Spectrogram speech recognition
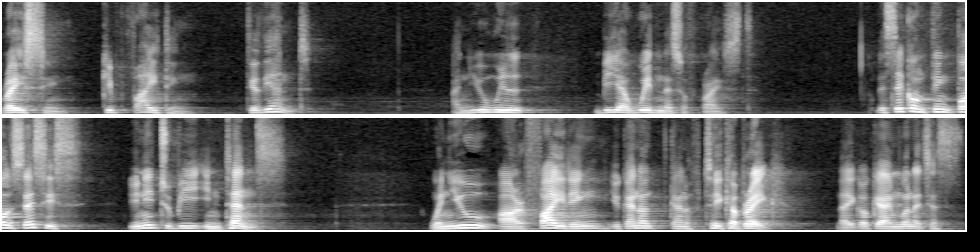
racing. Keep fighting till the end. And you will be a witness of Christ. The second thing Paul says is you need to be intense. When you are fighting, you cannot kind of take a break. Like, okay, I'm going to just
